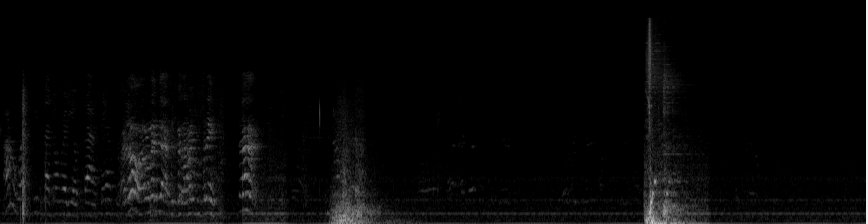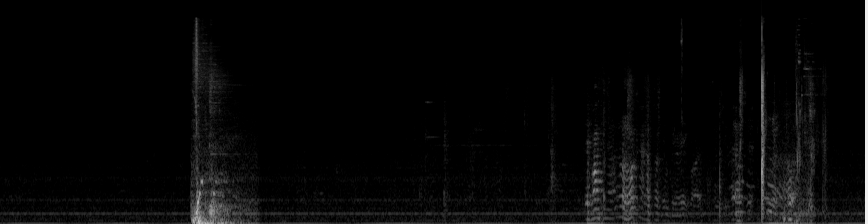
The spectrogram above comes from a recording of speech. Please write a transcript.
I don't like people that don't ready up fast. They have to. I know, I don't like that because I have to play. Done. They bought some- I don't know what kind of fucking beer they bought. Some cheap ass shit.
